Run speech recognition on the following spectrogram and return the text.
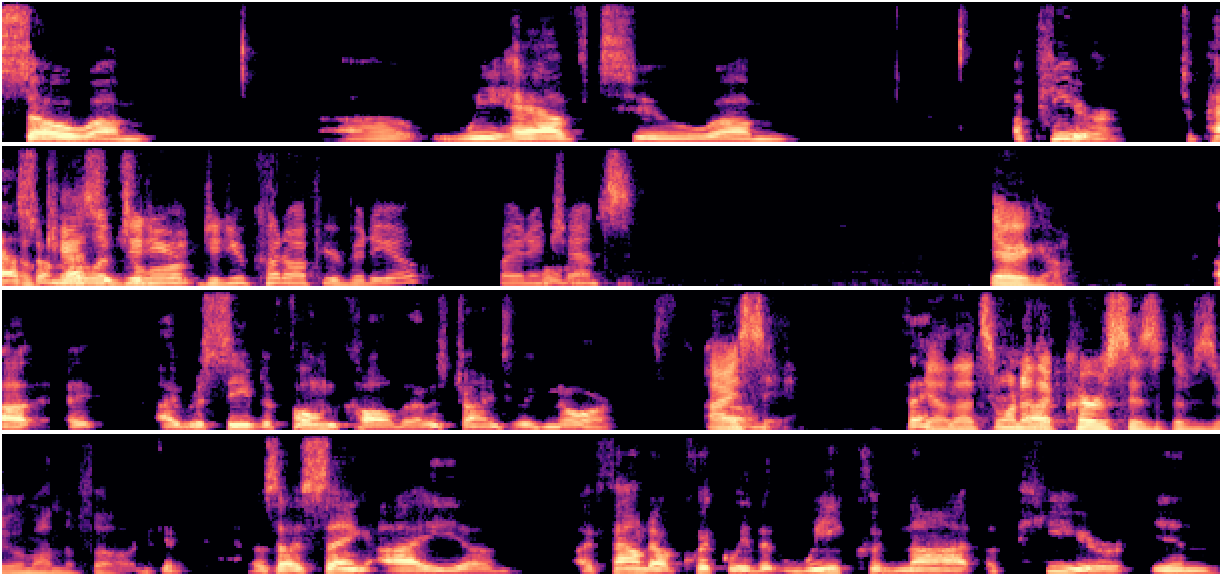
so um, uh, we have to um, appear to pass oh, our Caleb, message did along. you did you cut off your video by any Hold on. chance? There you go. Uh, I, I received a phone call that I was trying to ignore. I Um, see. Yeah, you. that's one of Uh, the curses of Zoom on the phone. as I was saying, I, uh, I found out quickly that we could not appear in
